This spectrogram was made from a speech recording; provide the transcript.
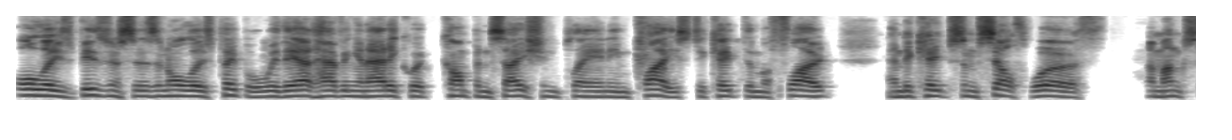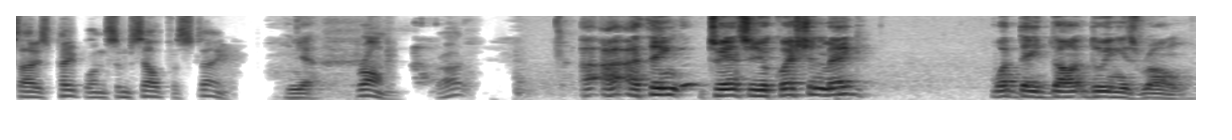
all these businesses and all these people without having an adequate compensation plan in place to keep them afloat and to keep some self worth amongst those people and some self esteem. Yeah. Wrong, right? I, I think to answer your question, Meg, what they do, doing is wrong.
